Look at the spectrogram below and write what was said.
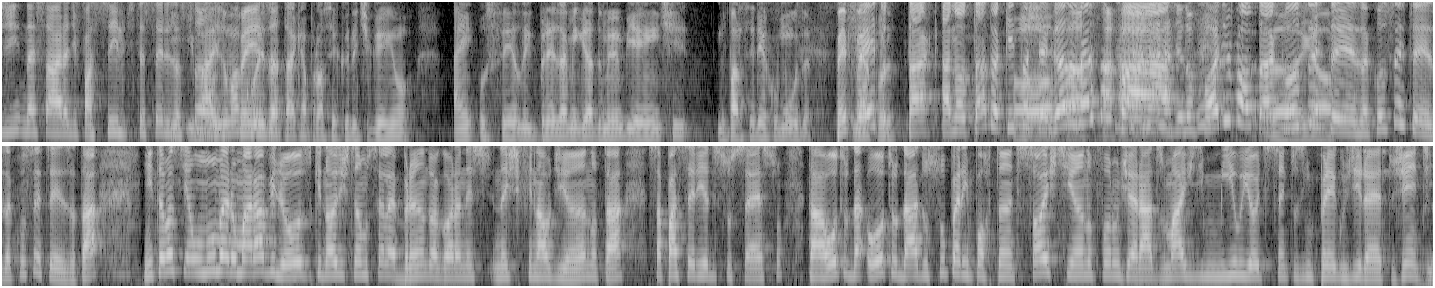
de- nessa área de facilities, E, e terceirização. mais uma empresa- coisa, tá? Que a ProSecurity ganhou. A- o selo Empresa Amiga do Meio Ambiente em parceria com o Muda. Perfeito, Né? Por- tá anotado aqui, tô Opa! chegando nessa parte, não pode faltar, Ah, com legal. certeza, com certeza, com certeza, tá? Então, assim, é um número maravilhoso que nós estamos celebrando agora neste, neste final de ano, tá? Essa parceria de sucesso, tá? Outro, da- outro dado super importante, só este ano foram gerados mais de 1.800 empregos diretos. Gente,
